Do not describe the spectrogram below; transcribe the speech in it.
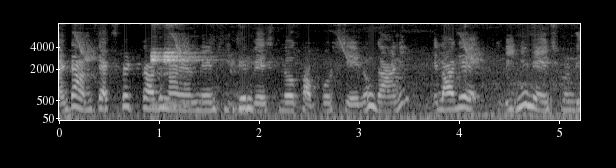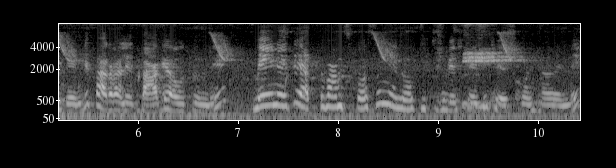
అంటే అంత ఎక్స్పెక్ట్ కాదు నా నేను కిచెన్ వేస్ట్లో కంపోస్ట్ చేయడం కానీ ఇలాగే విని నేర్చుకుంటేదండి పర్వాలేదు బాగా అవుతుంది. మెయిన్ అయితే ఎర్త్వామ్స్ కోసం నేను కిచెన్ వేస్ట్ అయితే చేసుకుంటున్నానండి.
